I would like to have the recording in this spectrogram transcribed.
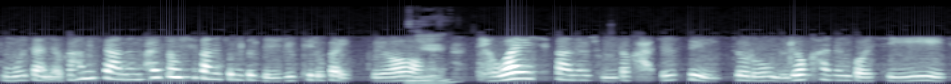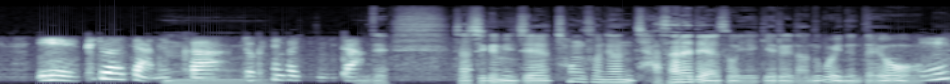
부모 자녀가 함께하는 활동 시간을 좀 더 늘릴 필요가 있고요. 예. 대화의 시간을 좀 더 가질 수 있도록 노력하는 것이 예 필요하지 않을까 음, 이렇게 생각됩니다. 네, 자 지금 이제 청소년 자살에 대해서 얘기를 나누고 있는데요. 네?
